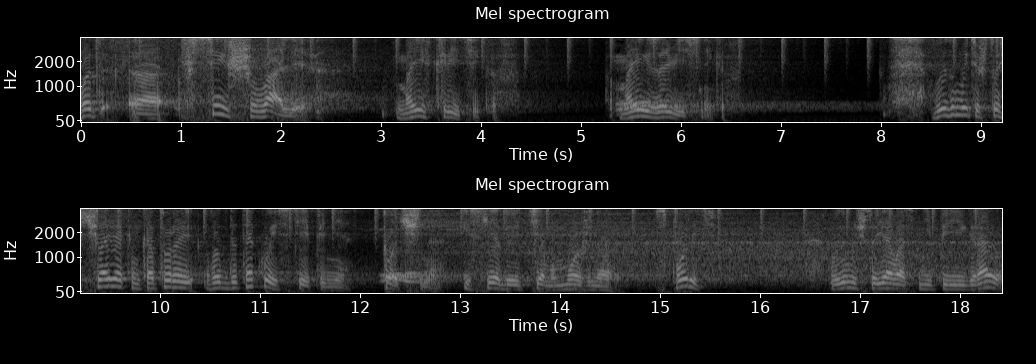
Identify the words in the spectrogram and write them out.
Вот э, всей швали моих критиков, моих завистников, вы думаете, что с человеком, который вот до такой степени точно исследует тему, можно спорить? Вы думаете, что я вас не переиграю?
